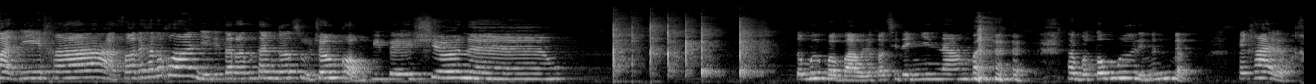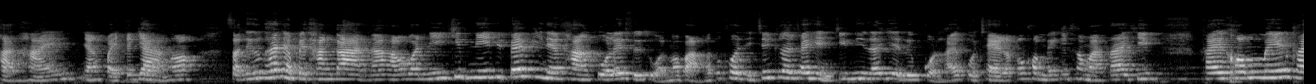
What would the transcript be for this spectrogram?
วัสดีค่ะ สวัสดีค่ะทุกคนยินดีต้อนรับทุกท่านเข้าสู่ช่องของพี่เปเชียแนลตัวมือเบาๆเดี๋ยวเขาชิได้ยินน้ำ ถ้าบต้มมือนี่มันแบบคล้ายๆแบบขาดหายยังไปจักอย่างเนาะ สวัสดีทุกท่านอย่างเป็นทางการนะคะ วันนี้คลิปนี้พี่เป้มีแนวทางตัวเลขสวยๆมาฝากกับทุกคนอีกเช่นเคยใครเห็นคลิปนี้แล้วอย่าลืมกดไลค์กดแชร์แล้วก็คอมเมนต์กันเข้ามาใต้คลิป ใครคอมเมนต์ใคร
